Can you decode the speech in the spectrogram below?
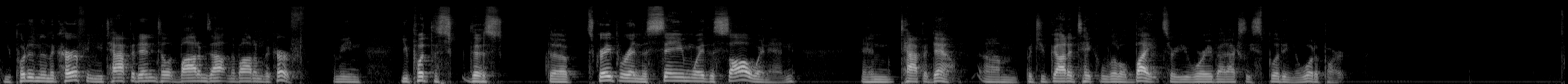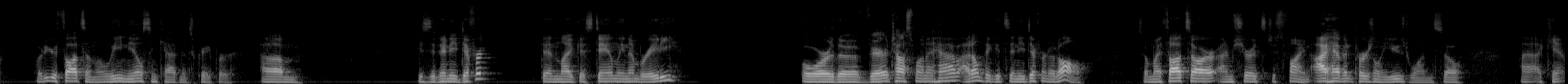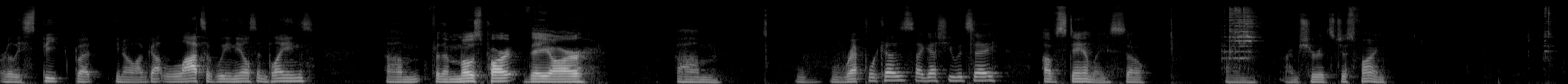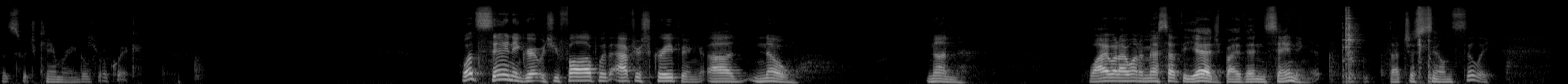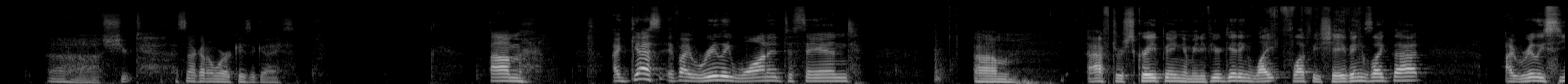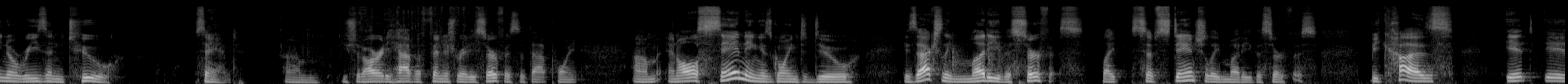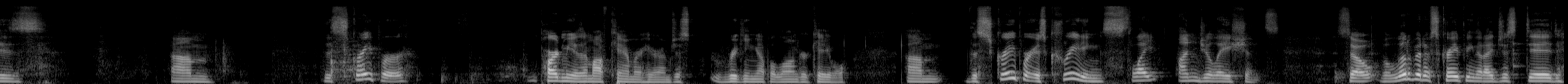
You put it in the kerf and you tap it in until it bottoms out in the bottom of the kerf. I mean, you put the, the, the scraper in the same way the saw went in and tap it down. Um, but you've got to take little bites or you worry about actually splitting the wood apart. What are your thoughts on the Lie-Nielsen cabinet scraper? Um, is it any different than like a Stanley number 80 or the Veritas one I have? I don't think it's any different at all. So my thoughts are, I'm sure it's just fine. I haven't personally used one, so I can't really speak, but you know, I've got lots of Lie-Nielsen planes. Um, for the most part, they are um, replicas, I guess you would say, of Stanley's. So um, I'm sure it's just fine. Let's switch camera angles real quick. What sanding grit would you follow up with after scraping? Uh, no, none. Why would I want to mess up the edge by then sanding it? That just sounds silly. Oh, shoot. That's not going to work, is it, guys? Um, I guess if I really wanted to sand um, after scraping, I mean, if you're getting light, fluffy shavings like that, I really see no reason to sand. Um, you should already have a finish ready surface at that point. Um, and all sanding is going to do is actually muddy the surface like substantially muddy the surface because it is um, the scraper pardon me as I'm off camera here I'm just rigging up a longer cable um, the scraper is creating slight undulations so the little bit of scraping that I just did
